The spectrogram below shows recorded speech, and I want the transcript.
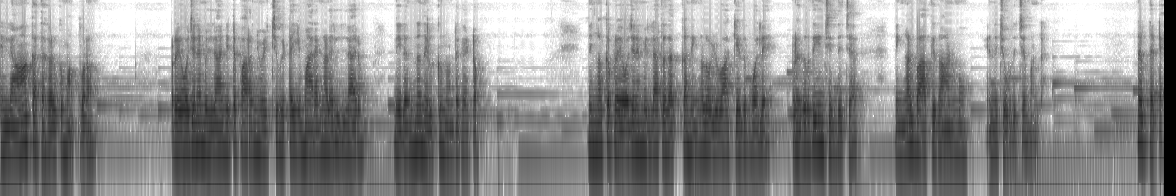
എല്ലാ കഥകൾക്കും അപ്പുറം. പ്രയോജനമില്ലാഞ്ഞിട്ട് പറഞ്ഞൊഴിച്ചു വിട്ട ഈ മരങ്ങളെല്ലാവരും നിരന്നു നിൽക്കുന്നുണ്ട് കേട്ടോ. നിങ്ങൾക്ക് പ്രയോജനമില്ലാത്തതൊക്കെ നിങ്ങൾ ഒഴിവാക്കിയതുപോലെ പ്രകൃതിയും ചിന്തിച്ചാൽ നിങ്ങൾ ബാക്കി കാണുമോ എന്ന് ചോദിച്ചുമുണ്ട് നിർത്തട്ടെ.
